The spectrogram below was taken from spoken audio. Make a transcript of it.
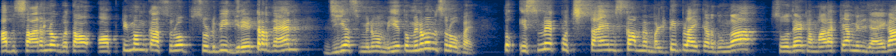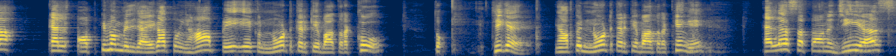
अब सारे लोग बताओ ऑप्टिमम का slope should be greater than GS minimum ये तो मिनिमम स्लोप है। तो इसमें कुछ टाइम्स का मैं मल्टीप्लाई कर दूँगा सो देट हमारा क्या मिल जाएगा? एल ऑप्टिमम मिल जाएगा। तो यहाँ पे एक नोट करके बात रखो। तो ठीक है, यहाँ पे नोट करके बात रखेंगे। L S upon G S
